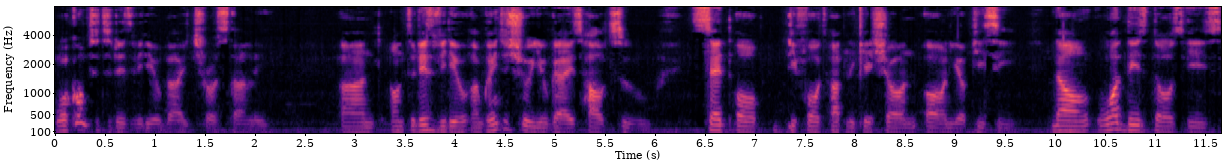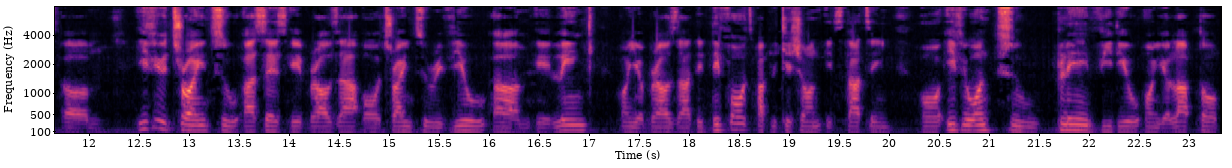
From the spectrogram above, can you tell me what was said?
welcome to today's video by Trust Stanley. And on today's video I'm going to show you guys how to set up default application on your PC. Now what this does is um, if you're trying to access a browser or trying to review um, a link on your browser, the default application is starting. Or if you want to play video on your laptop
